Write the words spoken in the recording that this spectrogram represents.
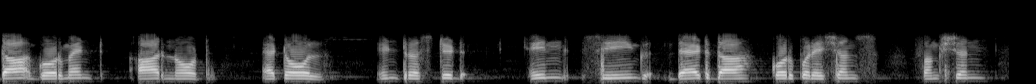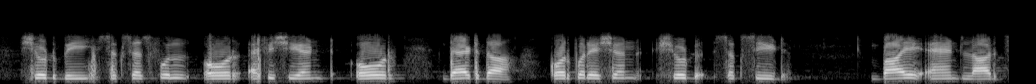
The government are not at all interested in seeing that the corporation's function should be successful or efficient or that the corporation should succeed. By and large,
